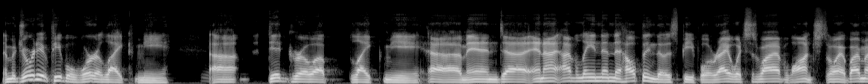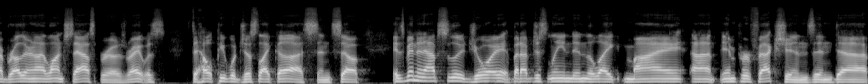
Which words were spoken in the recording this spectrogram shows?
The majority of people were like me, uh, did grow up like me, um, and uh, and I, have leaned into helping those people, right? Which is why I've launched, why, why my brother and I launched SaaS Bros, right? Was to help people just like us, and so it's been an absolute joy. But I've just leaned into like my uh, imperfections, and uh,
